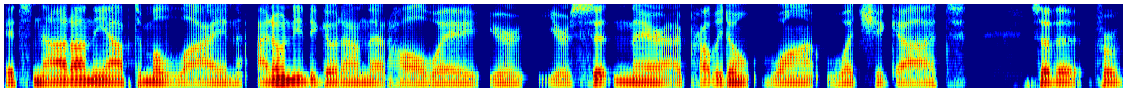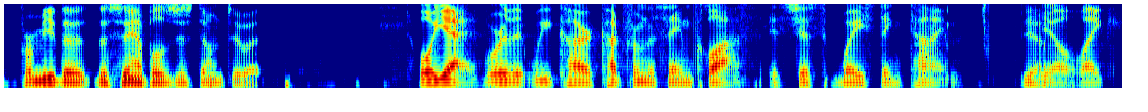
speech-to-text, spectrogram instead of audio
it's not on the optimal line. I don't need to go down that hallway. You're you're sitting there. I probably don't want what you got. So the for for me the the samples just don't do it. Well, yeah, we're the, we are cut from the same cloth. It's just wasting time. Yeah. You know, like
